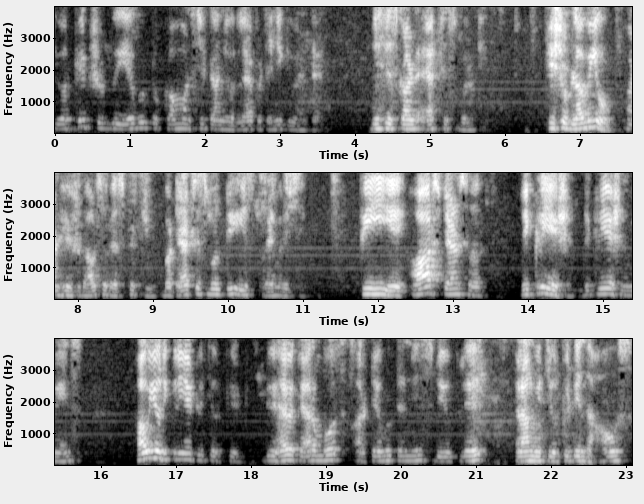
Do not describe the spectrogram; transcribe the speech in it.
Your kid should be able to come and sit on your lap at any given time. This is called accessibility. He should love you and he should also respect you. But accessibility is primary thing. Stands for recreation. Recreation means how you recreate with your kid. Do you have a carom board or table tennis? Do you play along with your kid in the house?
